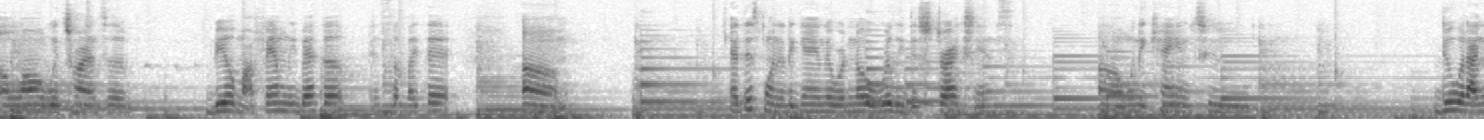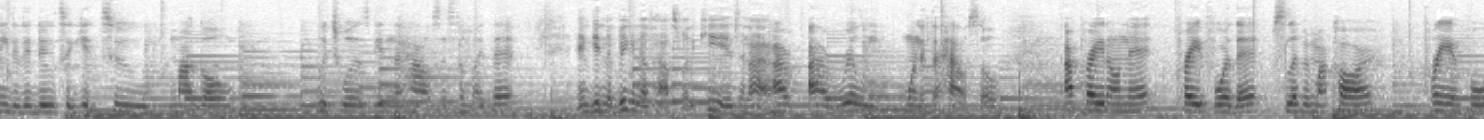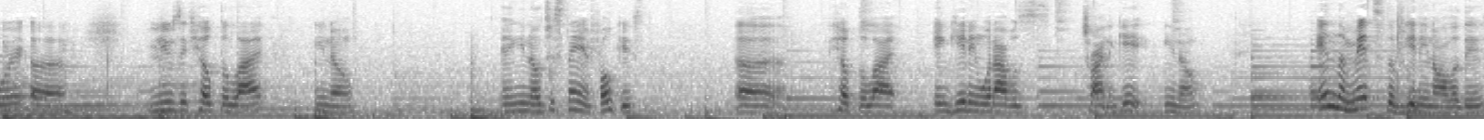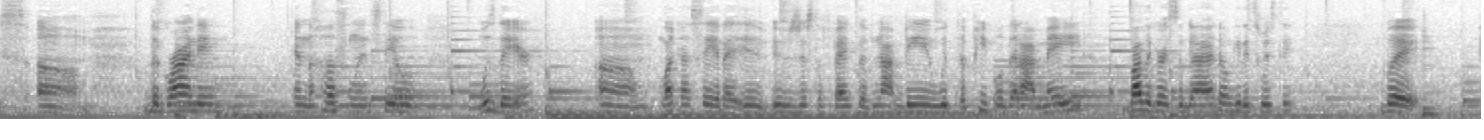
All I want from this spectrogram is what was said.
along with trying to build my family back up and stuff like that. Um, at this point of the game, there were no really distractions uh, when it came to do what I needed to do to get to my goal, which was getting a house and stuff like that, and getting a big enough house for the kids. And I, I, I really wanted the house, so I prayed on that prayed for that, slept in my car, praying for it. Uh, music helped a lot, you know, and you know, just staying focused uh, helped a lot in getting what I was trying to get, you know. In the midst of getting all of this, um, the grinding and the hustling still was there. Um, like I said, it, it was just the fact of not being with the people that I made by the grace of God, don't get it twisted. But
